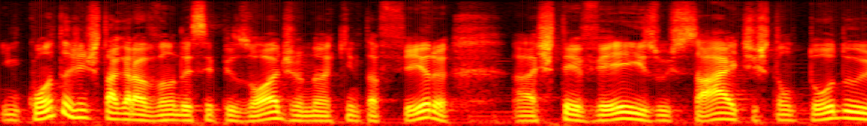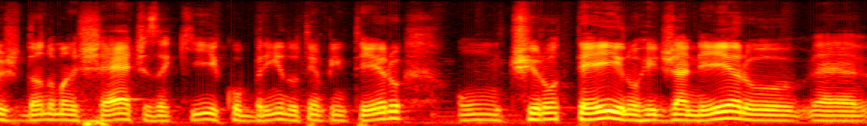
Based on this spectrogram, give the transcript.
Enquanto a gente está gravando esse episódio na quinta-feira, as TVs, os sites estão todos dando manchetes aqui, cobrindo o tempo inteiro um tiroteio no Rio de Janeiro é,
